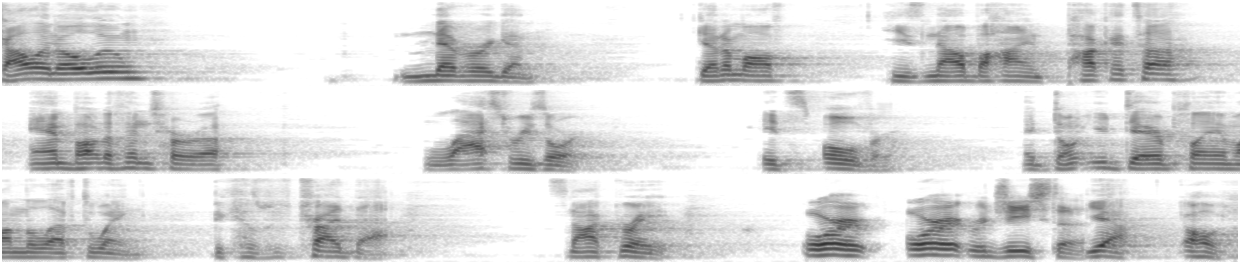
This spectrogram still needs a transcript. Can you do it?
Calhanoglu, never again. Get him off. He's now behind Paqueta and Bonaventura. Last resort. It's over. And don't you dare play him on the left wing because we've tried that. It's not great or or at Regista. Yeah. Oh,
